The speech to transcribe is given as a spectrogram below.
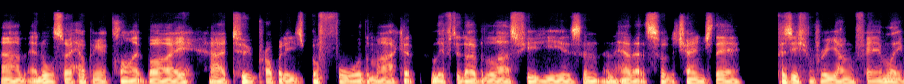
um, and also helping a client buy uh, two properties before the market lifted over the last few years and, and how that's sort of changed their position for a young family.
